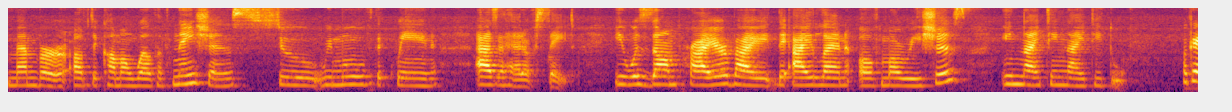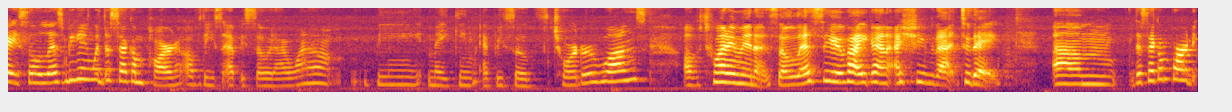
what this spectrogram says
member of the Commonwealth of Nations to remove the Queen as a head of state. It was done prior by the island of Mauritius in 1992. Okay, so let's begin with the second part of this episode. I want to be making episodes shorter ones of 20 minutes. So let's see if I can achieve that today. Um, the second part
